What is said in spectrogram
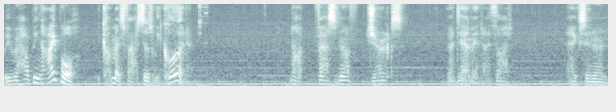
We were helping Highpool. We come as fast as we could. Not fast enough, jerks. God damn it, I thought. Ag Center and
